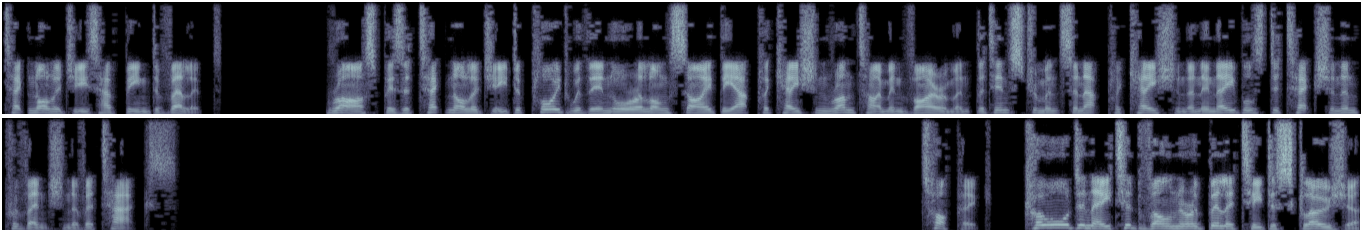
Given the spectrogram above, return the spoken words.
technologies have been developed. RASP is a technology deployed within or alongside the application runtime environment that instruments an application and enables detection and prevention of attacks. Topic: Coordinated vulnerability disclosure.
